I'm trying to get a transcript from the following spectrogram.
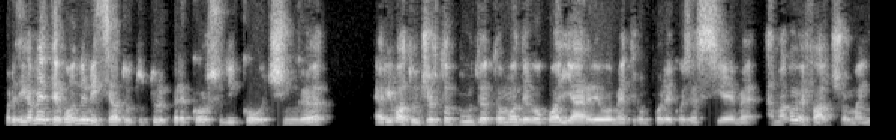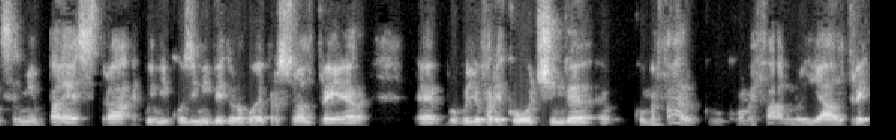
Praticamente quando ho iniziato tutto il percorso di coaching, è arrivato a un certo punto e ho detto, mo devo quagliare, devo mettere un po' le cose assieme. Eh, ma come faccio? Ma insegno in palestra e quindi così mi vedono come personal trainer eh, voglio fare coaching, eh, come, fa, come, fanno gli altri?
